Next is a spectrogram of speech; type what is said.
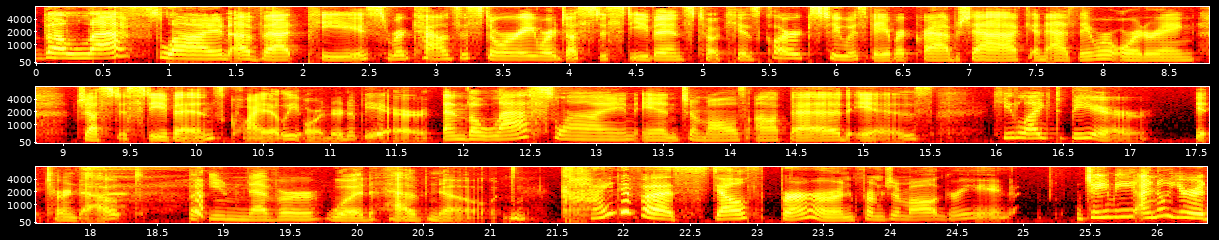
the last line of that piece recounts a story where Justice Stevens took his clerks to his favorite crab shack, and as they were ordering, Justice Stevens quietly ordered a beer. And the last line in Jamal's op ed is he liked beer, it turned out, but you never would have known. Kind of a stealth burn from Jamal Greene. Jaime, I know you're a,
